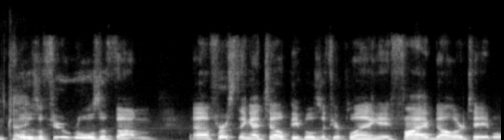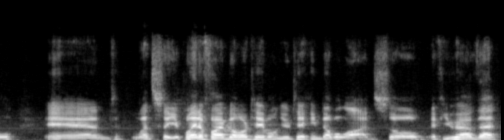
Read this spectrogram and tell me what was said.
okay. So there's a few rules of thumb. Uh, first thing I tell people is if you're playing a five dollar table, and let's say you're playing a five dollar table and you're taking double odds. So if you have that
